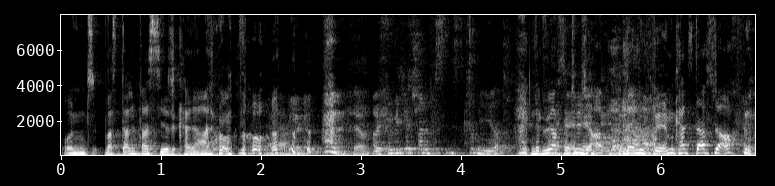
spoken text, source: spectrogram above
Und was dann passiert, keine Ahnung. So. Ja. Aber ich fühle mich jetzt schon ein bisschen diskriminiert. Du darfst natürlich auch, wenn du filmen kannst, darfst du auch filmen.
